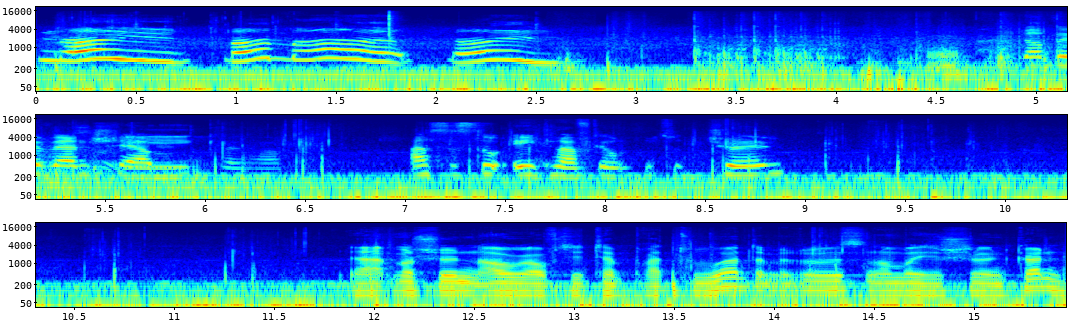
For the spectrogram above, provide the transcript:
Nein, Mama, nein. Ich glaube, wir werden sterben. Ekelhaft. Es ist so ekelhaft, hier unten zu chillen. Ja, hat mal schön ein Auge auf die Temperatur, damit wir wissen, ob wir hier chillen können.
